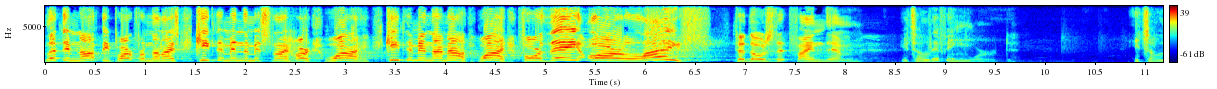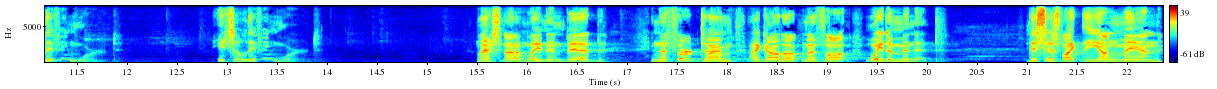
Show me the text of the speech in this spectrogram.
Let them not depart from thine eyes. Keep them in the midst of thy heart. Why? Keep them in thy mouth. Why? For they are life to those that find them. It's a living word. It's a living word. It's a living word. Last night I'm laying in bed, and the third time I got up and I thought, wait a minute. This is like the young man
